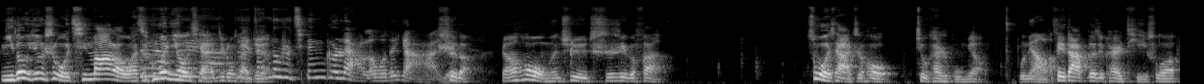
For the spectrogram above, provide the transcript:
你都已经是我亲妈了，我还对怎么问你要对钱？呀这种感觉对咱。都是亲哥俩了，我的呀。是，的。然后我们去吃这个饭，坐下之后就开始不妙，不妙了。这大哥就开始提说，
